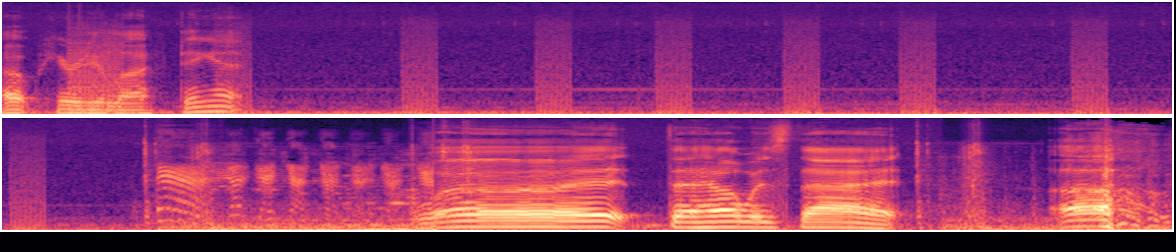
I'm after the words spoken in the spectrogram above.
Oh, here you left. Dang it. What the hell was that? Ah!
